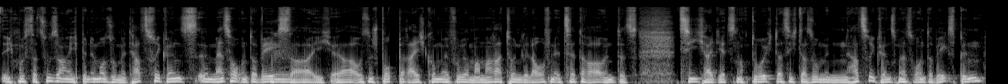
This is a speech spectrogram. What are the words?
Ich muss dazu sagen, ich bin immer so mit Herzfrequenzmesser unterwegs, mhm. da ich äh, aus dem Sportbereich komme, früher mal Marathon gelaufen etc. Und das ziehe ich halt jetzt noch durch, dass ich da so mit einem Herzfrequenzmesser unterwegs bin.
